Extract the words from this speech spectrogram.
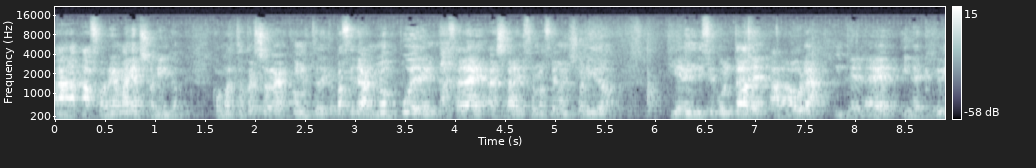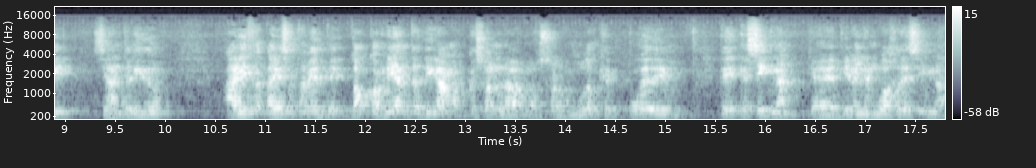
a, fonema y a sonido. Como estas personas con esta discapacidad no pueden acceder a esa información en sonido, tienen dificultades a la hora de leer y de escribir. Se han tenido, hay, hay exactamente dos corrientes, digamos, que son los sordomudos que pueden, que, signan, que tienen lenguaje de signos,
